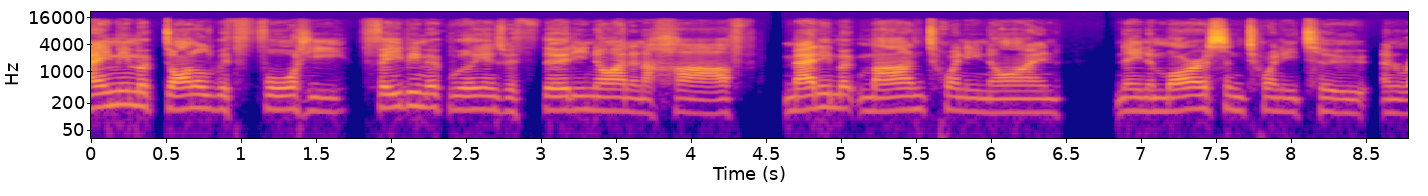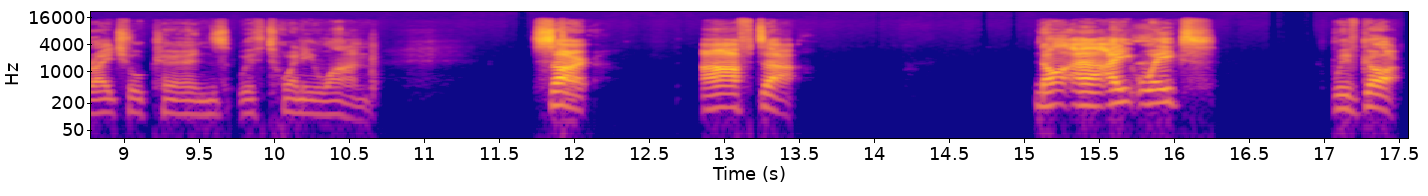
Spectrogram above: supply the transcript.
Amy McDonald with 40, Phoebe McWilliams with 39 and a half, Maddie McMahon 29, Nina Morrison 22, and Rachel Kearns with 21. So after not uh, eight weeks, we've got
